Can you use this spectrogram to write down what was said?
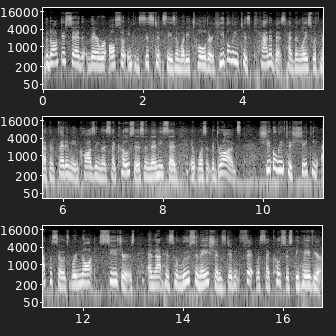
The doctor said there were also inconsistencies in what he told her. He believed his cannabis had been laced with methamphetamine, causing the psychosis, and then he said it wasn't the drugs. She believed his shaking episodes were not seizures and that his hallucinations didn't fit with psychosis behavior.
